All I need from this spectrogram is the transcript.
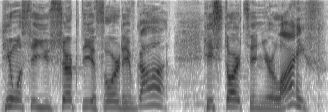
He wants to usurp the authority of God. He starts in your life.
